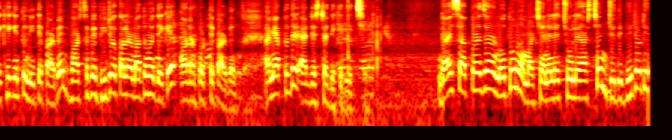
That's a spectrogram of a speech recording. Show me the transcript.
দেখে কিন্তু নিতে পারবেন। হোয়াটসঅ্যাপে ভিডিও কলের মাধ্যমে দেখে অর্ডার করতে পারবেন। আমি আপনাদের অ্যাড্রেসটা দেখে দিচ্ছি। গাইস আপনারা যারা নতুন আমার চ্যানেলে চলে আসছেন যদি ভিডিওটি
